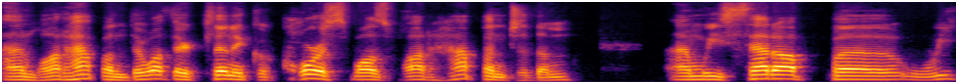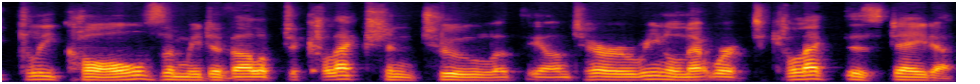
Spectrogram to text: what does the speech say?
and what happened, what their clinical course was, what happened to them. And we set up uh, weekly calls and we developed a collection tool at the Ontario Renal Network to collect this data.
